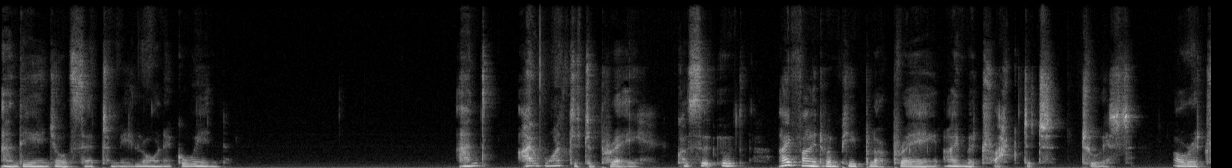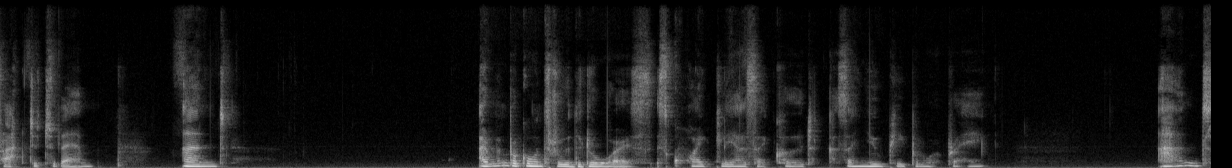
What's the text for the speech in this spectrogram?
And the angel said to me, Lorna, go in. And I wanted to pray because I find when people are praying, I'm attracted to it or attracted to them. And I remember going through the doors as quietly as I could because I knew people were praying. And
